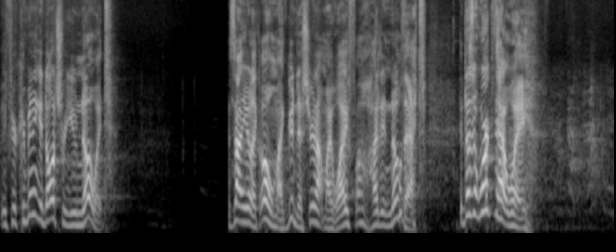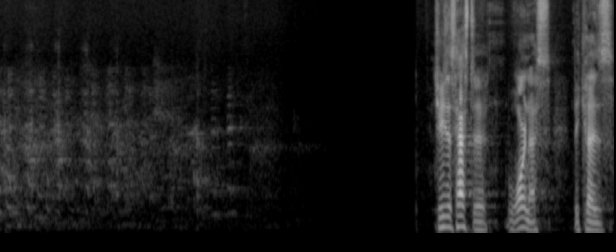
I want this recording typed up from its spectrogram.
if you're committing adultery, you know it. It's not you're like, oh my goodness, you're not my wife. Oh, I didn't know that. It doesn't work that way. Jesus has to warn us because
